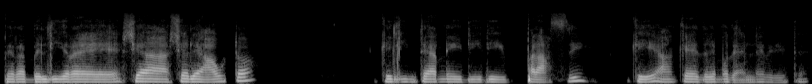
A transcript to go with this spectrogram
per abbellire sia, sia le auto che gli interni di, di palazzi che anche delle modelle, vedete.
